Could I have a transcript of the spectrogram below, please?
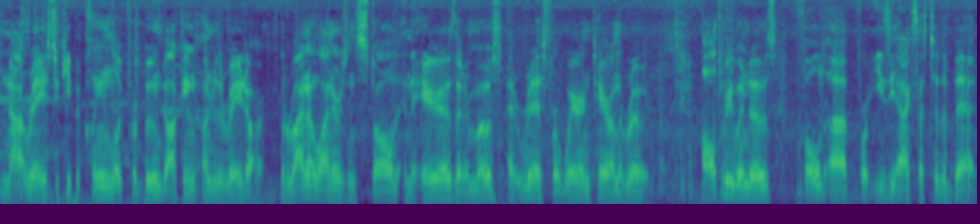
not raised to keep a clean look for boondocking under the radar. The Rhino liner is installed in the areas that are most at risk for wear and tear on the road. All three windows fold up for easy access to the bed.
